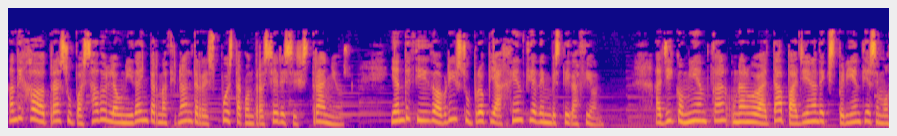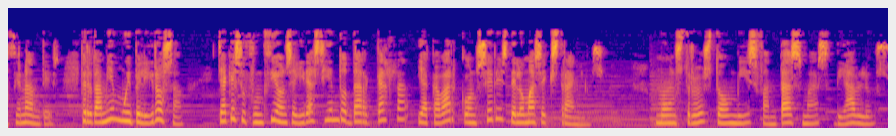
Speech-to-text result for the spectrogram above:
han dejado atrás su pasado en la Unidad Internacional de Respuesta contra Seres Extraños y han decidido abrir su propia agencia de investigación. Allí comienzan una nueva etapa llena de experiencias emocionantes, pero también muy peligrosa, ya que su función seguirá siendo dar caza y acabar con seres de lo más extraños. Monstruos, zombies, fantasmas, diablos.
